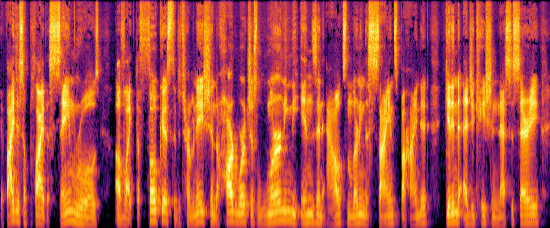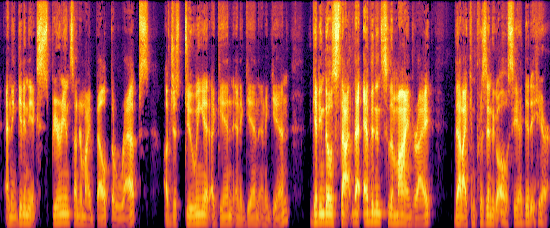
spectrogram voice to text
if I just apply the same rules of like the focus, the determination, the hard work, just learning the ins and outs and learning the science behind it, getting the education necessary, and then getting the experience under my belt, the reps of just doing it again and again and again, getting those that that evidence to the mind, right? That I can present to go, oh, see, I did it here.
